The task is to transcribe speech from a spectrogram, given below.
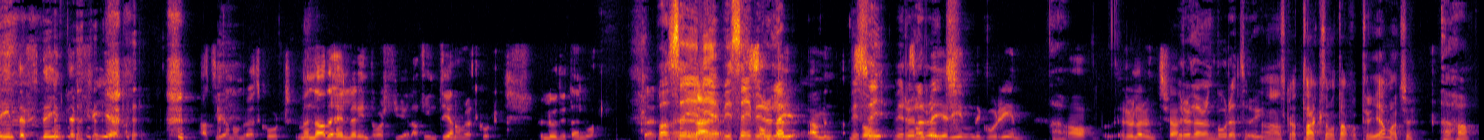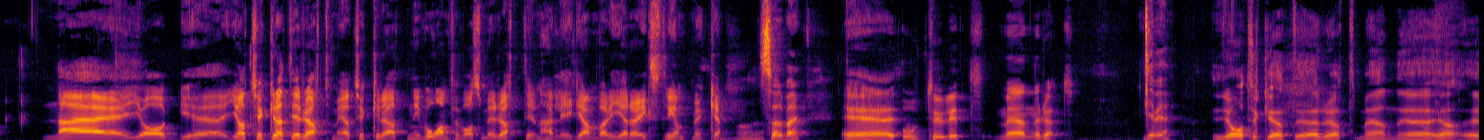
är inte, det är inte fel att ge honom rött kort, men det hade heller inte varit fel att inte ge honom rött kort. Hur luddigt den låter. Vad säger ni? Vi säger vi Som rullar, Bej- ja, men vi som, säger- vi rullar som runt. Beijer in, det går in. Ja, rulla runt, vi kör. rullar runt bordet. Ja, Han ska vara tacksam att han får tre matcher. Jaha. Nej, jag, jag tycker att det är rött, men jag tycker att nivån för vad som är rött i den här ligan varierar extremt mycket. Söderberg, Eh, oturligt, men rött. GV. Jag tycker att det är rött, men eh, jag, eh,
